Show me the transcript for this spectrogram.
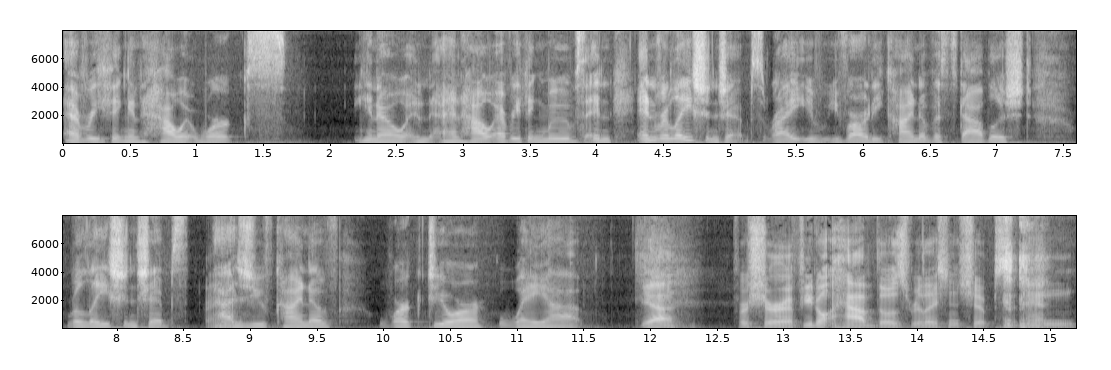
everything and how it works you know, and, and how everything moves and, and relationships, right? You've, you've already kind of established relationships right. as you've kind of worked your way up. Yeah, for sure. If you don't have those relationships and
